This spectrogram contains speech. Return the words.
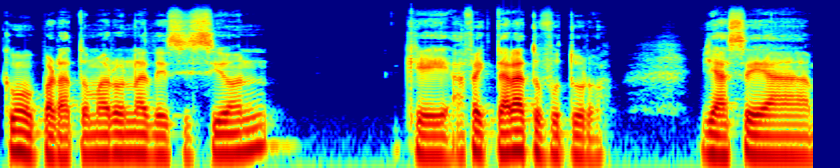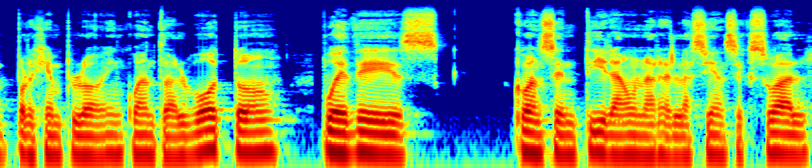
como para tomar una decisión que afectará tu futuro, ya sea, por ejemplo, en cuanto al voto, puedes consentir a una relación sexual,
